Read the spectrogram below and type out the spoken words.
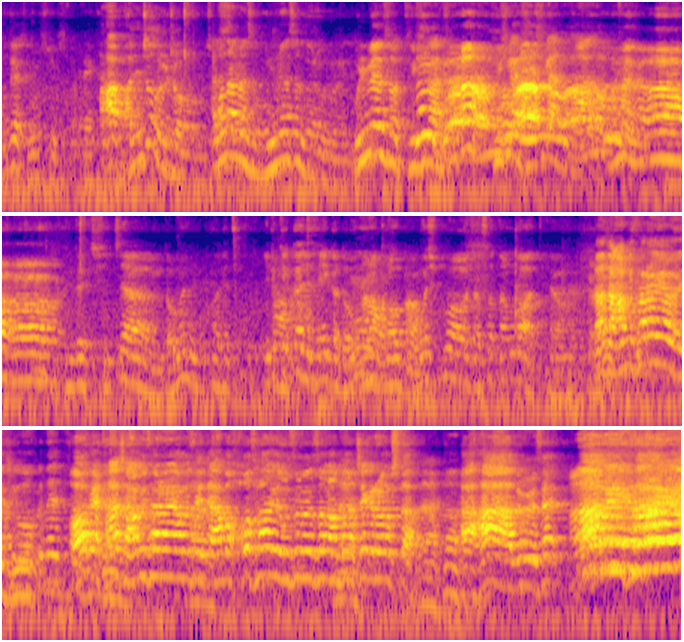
무대에서 울 수 있을 것 같아. 아 완전 울죠 원하면서 울면서 노래 부르는. 울면서 2 시간 2 시간 4 시간 아, 울면서. 근데 진짜 너무 행복하겠다. 이렇게까지 되니까 너무 얼마나 더. 보고 싶어졌었던 것 같아요. 나도 아미 사랑해요 외치고 끝내 오케이 다 자비 사랑해 하면서 이제 한번 허사하게 웃으면서 한번 네. 체크를 합시다 네. 아, 하나 둘 셋 아비 사랑해요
